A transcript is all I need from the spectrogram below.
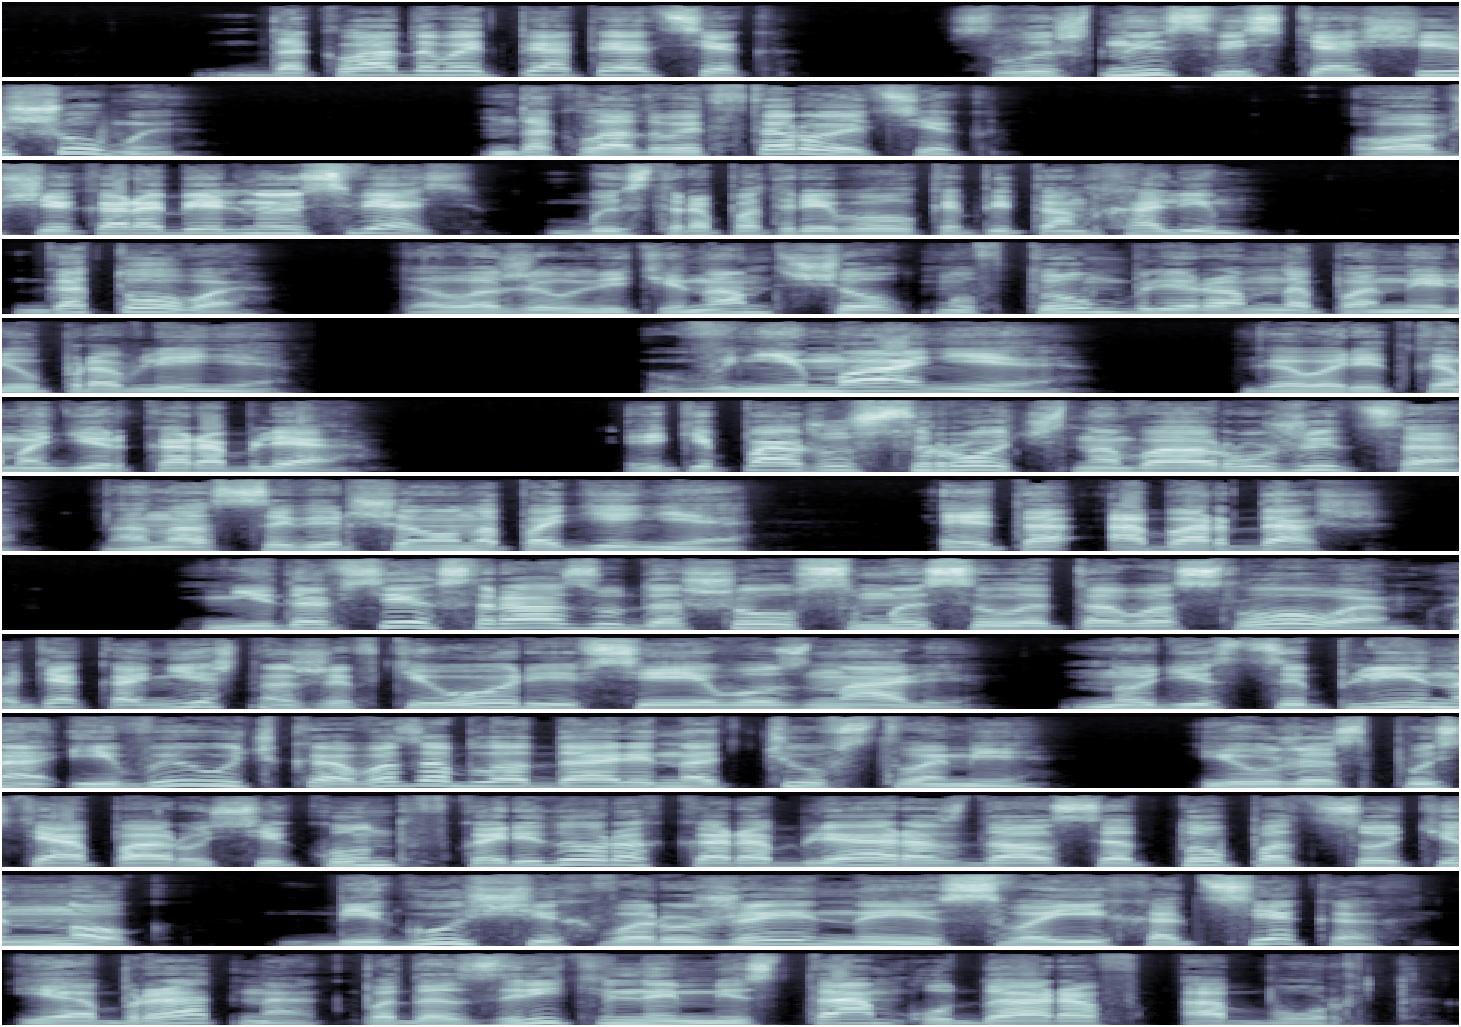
Докладывает пятый отсек. Слышны свистящие шумы. Докладывает второй отсек. «Общекорабельную связь!» — быстро потребовал капитан Халим. «Готово!» — доложил лейтенант, щелкнув тумблером на панели управления. «Внимание!» — говорит командир корабля. «Экипажу срочно вооружиться! На нас совершено нападение! Это абордаж!» Не до всех сразу дошел смысл этого слова, хотя, конечно же, в теории все его знали. Но дисциплина и выучка возобладали над чувствами. И уже спустя пару секунд в коридорах корабля раздался топот сотен ног, бегущих вооруженные в своих отсеках и обратно к подозрительным местам ударов о борт.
